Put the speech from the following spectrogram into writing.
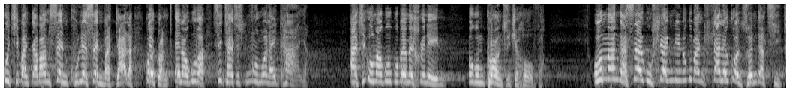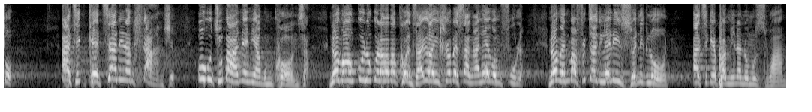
uthi bantu abami senikhule senibadala kodwa ngicela ukuba sithathe isinqumo la ekhaya. Athi uma kukube emehlweni ukumkhonza uJehova. Uma ngasekuhle kunini ukuba nihlale enkonzweni kaThixo athi khethani namhlanje ukuthi ubani eniyakumkhonza noma uNkulunkulu ababakhonzayo ayihlobe sangale komfula noma nibafica kuleli izweni kulona athi kepha mina nomuzi wami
